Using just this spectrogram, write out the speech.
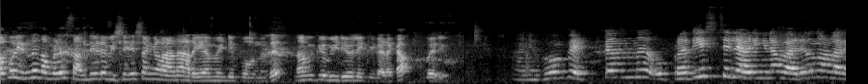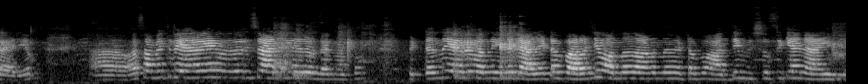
അപ്പോൾ ഇന്ന് നമ്മൾ സന്ധ്യയുടെ വിശേഷങ്ങളാണ് അറിയാൻ വേണ്ടി പോകുന്നത്. നമുക്ക് വീഡിയോയിലേക്ക് കിടക്കാം. വരൂ. അനുഭവം പെട്ടെന്ന് പ്രതീക്ഷിച്ചില്ല അവരിങ്ങനെ വരും എന്നുള്ള കാര്യം. ആ, സമയത്ത് വേറെ ഒരു ചാനലുകാരും ഉണ്ടായിരുന്നു. അപ്പം പെട്ടെന്ന് കയറി വന്ന് ഇങ്ങനെ ലാലേട്ടൻ പറഞ്ഞു വന്നതാണെന്ന് കേട്ടപ്പോൾ ആദ്യം വിശ്വസിക്കാനായില്ല.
